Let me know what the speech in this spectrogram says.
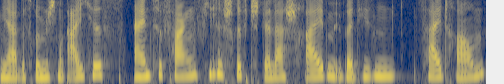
ja, des Römischen Reiches einzufangen, viele Schriftsteller schreiben über diesen Zeitraum,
